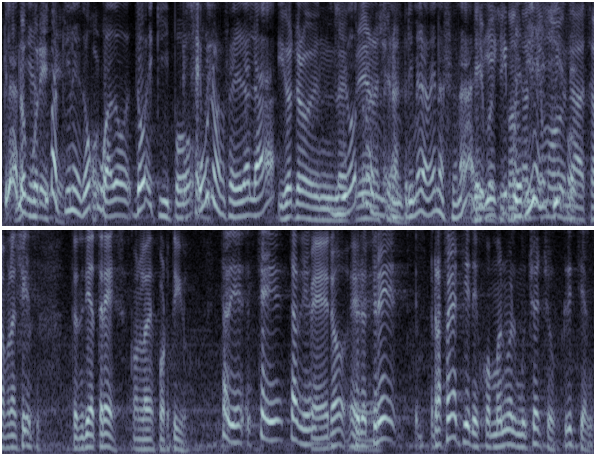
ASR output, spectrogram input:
Claro, no y por encima este. tiene dos jugadores, dos equipos, Ese- uno en Federal A Y otro en la y otro Primera en, Nacional. en Primera B Nacional. Sí, porque si de 10 contaríamos equipos. la San Francisco, tendría tres con la de Sportivo. Está bien, sí, está bien. Pero, Pero eh, tres. Rafaela tiene, Juan Manuel, muchacho, Cristian,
